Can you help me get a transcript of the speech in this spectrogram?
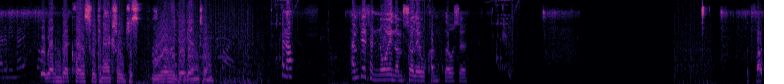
Enemy medic If we let him get close, we can actually just really dig into him. I know. I'm just annoying them so they will come closer. The fuck?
